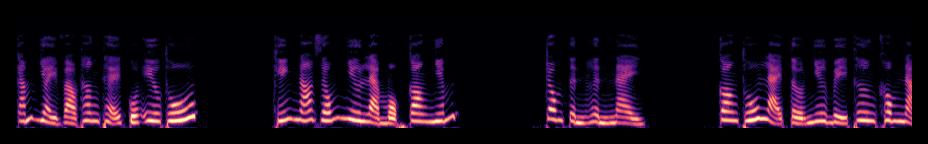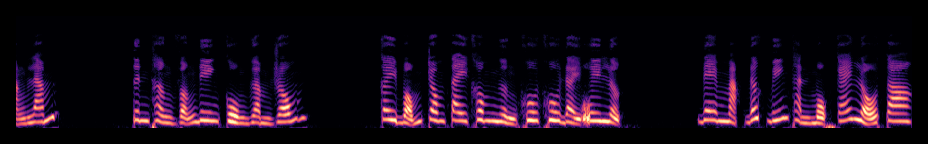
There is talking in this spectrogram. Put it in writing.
Cắm dày vào thân thể của yêu thú. Khiến nó giống như là một con nhím. Trong tình hình này, con thú lại tự như bị thương không nặng lắm. Tinh thần vẫn điên cuồng gầm rống. Cây bổng trong tay không ngừng khu khu đầy uy lực. Đem mặt đất biến thành một cái lỗ to.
